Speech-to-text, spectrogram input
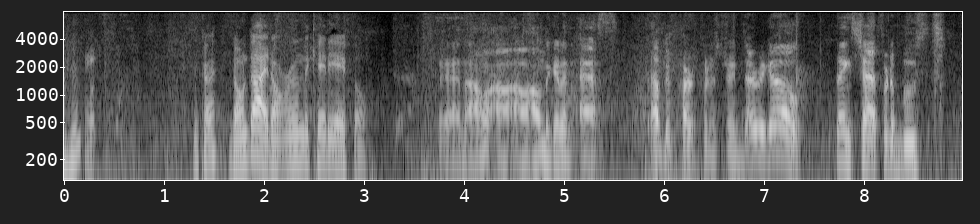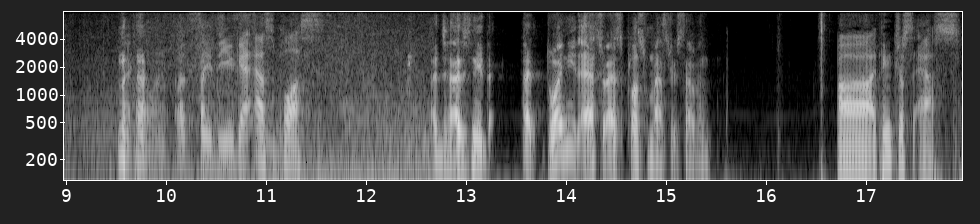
Mm-hmm. Okay. Don't die. Don't ruin the KDA, Phil. Yeah, now I, I, I want to get an S. That'll be perfect for the stream. There we go. Thanks, chat, for the boost. Excellent. Let's see. Do you get S plus? I just, I just need. I, do I need S or S plus for Mastery Seven? Uh, I think just S.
